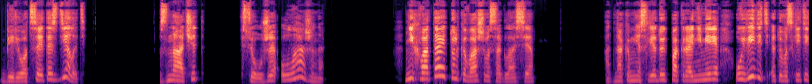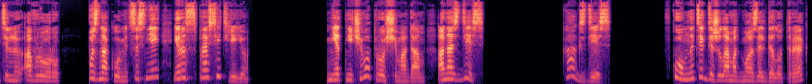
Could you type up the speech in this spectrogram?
берется это сделать. Значит, все уже улажено. Не хватает только вашего согласия. Однако мне следует, по крайней мере, увидеть эту восхитительную Аврору, познакомиться с ней и расспросить ее. Нет ничего проще, мадам, она здесь. Как здесь? в комнате, где жила мадмуазель де Лотрек,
